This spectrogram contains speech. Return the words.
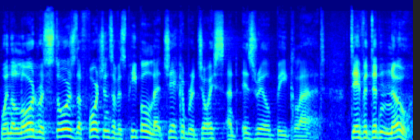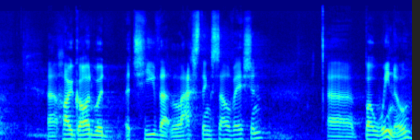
When the Lord restores the fortunes of his people, let Jacob rejoice and Israel be glad. David didn't know uh, how God would achieve that lasting salvation, uh, but we know.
